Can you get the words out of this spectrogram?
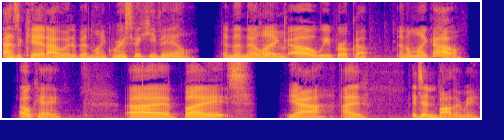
as a kid, I would have been like, "Where's Vicki Vale?" And then they're like, yeah. "Oh, we broke up," and I'm like, "Oh, okay." Uh, but yeah, I it didn't bother me.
